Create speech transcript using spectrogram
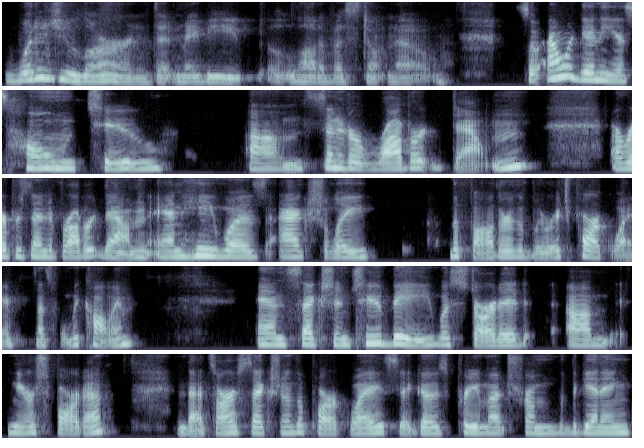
What did you learn that maybe a lot of us don't know? So Alleghany is home to um, Senator Robert Doughton, a Representative Robert Doughton, and he was actually the father of the Blue Ridge Parkway. That's what we call him. And Section 2B was started um, near Sparta, and that's our section of the parkway. So it goes pretty much from the beginning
